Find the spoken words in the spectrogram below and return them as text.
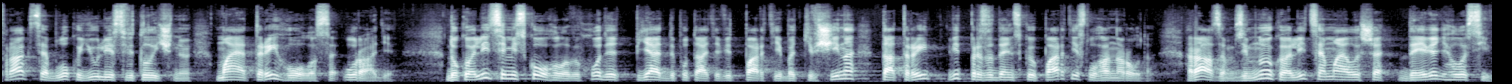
фракція блоку Юлії Світличної має три голоси у Раді. До коаліції міського голови входять 5 депутатів від партії Батьківщина та 3 від президентської партії Слуга народу. Разом зі мною коаліція має лише 9 голосів,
